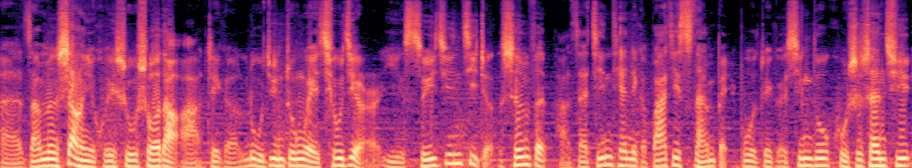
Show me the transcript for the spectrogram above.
呃，咱们上一回书说到啊，这个陆军中尉丘吉尔以随军记者的身份啊，在今天这个巴基斯坦北部这个新都库什山区，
